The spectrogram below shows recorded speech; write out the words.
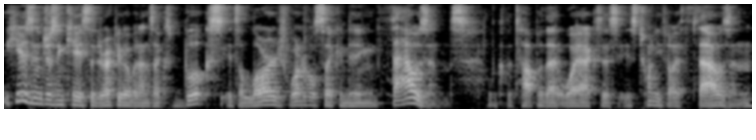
Here's an interesting case: the Directory of Open Access books. It's a large, wonderful site containing thousands. Look at the top of that y-axis is twenty-five thousand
